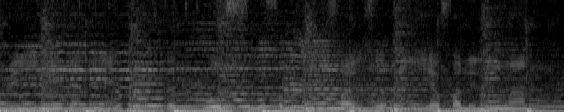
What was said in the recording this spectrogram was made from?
ini kan ya close level file ya, file 5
